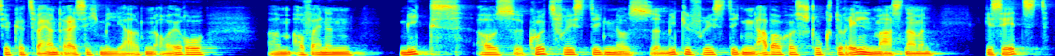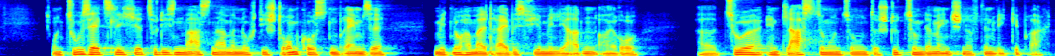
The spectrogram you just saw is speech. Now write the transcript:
circa 32 Milliarden Euro ähm, auf einen Mix aus kurzfristigen, aus mittelfristigen, aber auch aus strukturellen Maßnahmen gesetzt und zusätzlich zu diesen Maßnahmen noch die Stromkostenbremse mit noch einmal drei bis vier Milliarden Euro äh, zur Entlastung und zur Unterstützung der Menschen auf den Weg gebracht.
